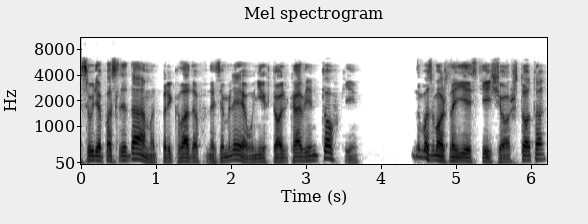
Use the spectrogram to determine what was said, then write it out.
судя по следам от прикладов на земле, у них только винтовки. Ну, возможно, есть еще что-то,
